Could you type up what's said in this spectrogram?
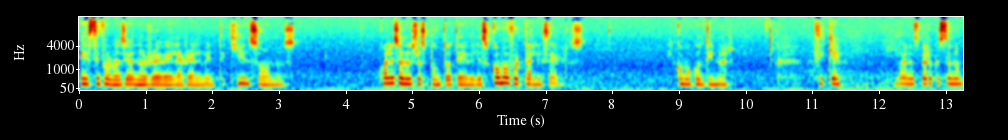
Esta información nos revela realmente quién somos, cuáles son nuestros puntos débiles, cómo fortalecerlos y cómo continuar. Así que, bueno, espero que esto no,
